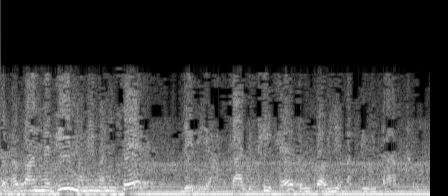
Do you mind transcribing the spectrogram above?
तो भगवान ने भी मनी मनी से दे दिया। कहा ठीक है, तुमको अब ये भक्ति भी प्राप्त होगी।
